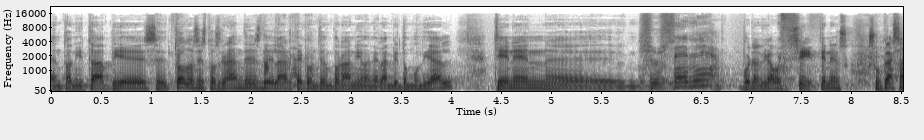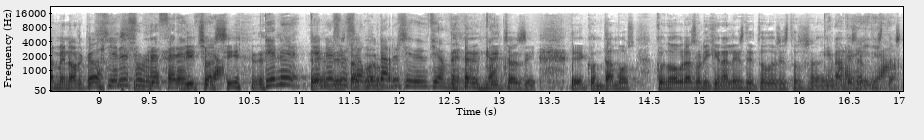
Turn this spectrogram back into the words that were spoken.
Antoni Tapies, todos estos grandes del arte contemporáneo en el ámbito mundial tienen... ¿Su sede? Bueno, digamos, sí, tienen su, su casa en Menorca. Tiene su referencia. Dicho así. Tiene, tiene su segunda residencia en Menorca. Dicho así. Eh, contamos con obras originales de todos estos eh, grandes artistas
